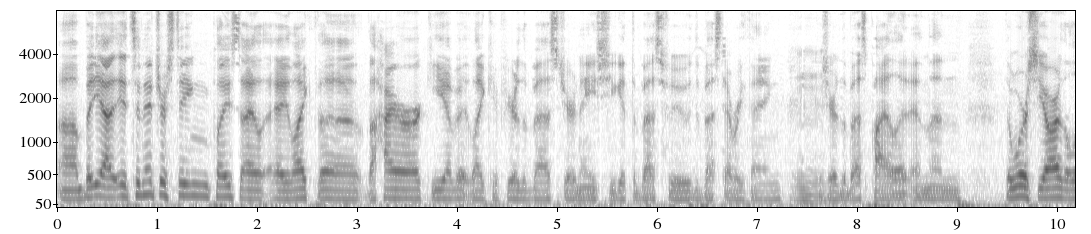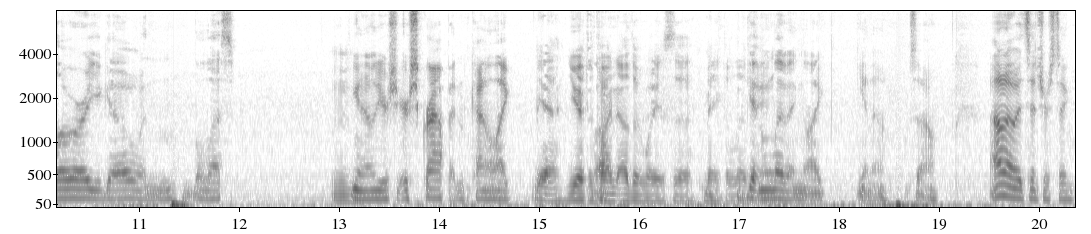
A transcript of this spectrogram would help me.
Um, but yeah, it's an interesting place. I, I like the the hierarchy of it. Like if you're the best, you're an ace. You get the best food, the best everything, because Mhm. you're the best pilot. And then the worse you are, the lower you go, and the less Mm. you know you're you're scrapping. Kind of like Yeah, you have to Well, find other ways to make a living. getting a living. Like you know. So I don't know. It's interesting.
